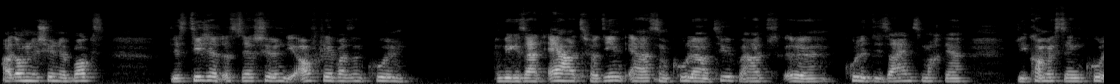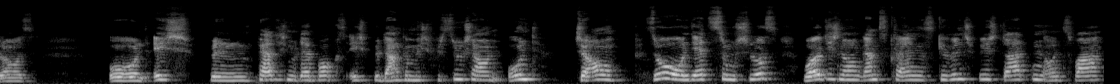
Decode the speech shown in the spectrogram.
hat auch eine schöne Box. Das T-Shirt ist sehr schön, die Aufkleber sind cool. Wie gesagt, er hat es verdient, er ist ein cooler Typ, er hat äh, coole Designs, macht ja, die Comics sehen cool aus. Und ich bin fertig mit der Box, ich bedanke mich fürs Zuschauen und ciao. So, und jetzt zum Schluss wollte ich noch ein ganz kleines Gewinnspiel starten und zwar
